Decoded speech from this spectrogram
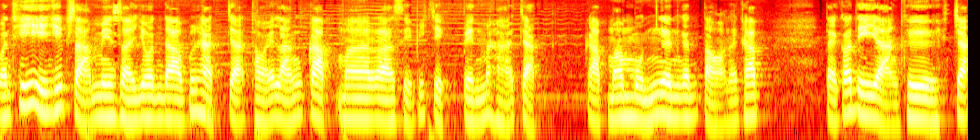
วันที่ 23 เมษายนดาวพฤหัสจะถอยหลังกลับมาราศีพิจิกเป็นมหาจักรกลับมาหมุนเงินกันต่อนะครับ แต่ก็ดีอย่างคือจะ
